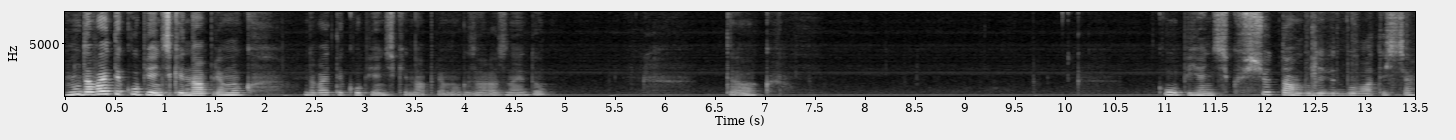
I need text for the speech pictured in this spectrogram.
Ну, давайте Куп'янський напрямок. Давайте Куп'янський напрямок зараз знайду. Так. Куп'янськ. Що там буде відбуватися?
